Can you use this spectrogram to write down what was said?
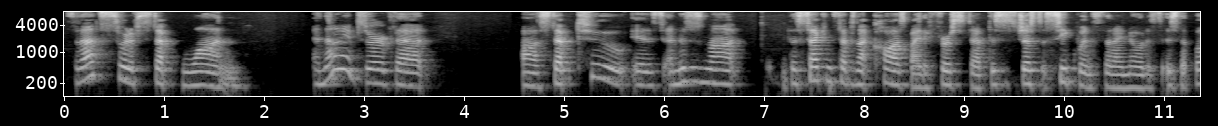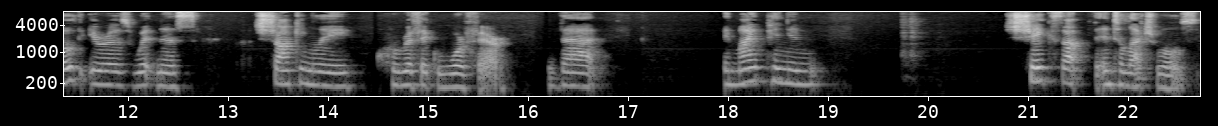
So that's sort of step one. And then I observed that uh, step two is, and this is not, the second step is not caused by the first step. This is just a sequence that I noticed is that both eras witness shockingly horrific warfare that, in my opinion, shakes up the intellectuals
